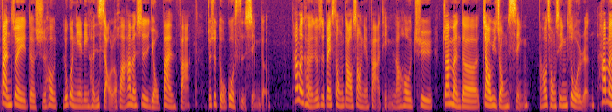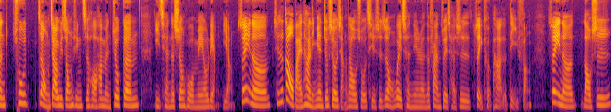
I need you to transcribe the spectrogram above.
犯罪的时候，如果年龄很小的话，他们是有办法就是躲过死刑的。他们可能就是被送到少年法庭，然后去专门的教育中心，然后重新做人。他们出这种教育中心之后，他们就跟以前的生活没有两样。所以呢，其实告白它里面就是有讲到说，其实这种未成年人的犯罪才是最可怕的地方。所以呢，老师。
